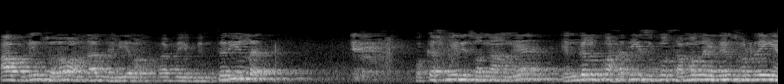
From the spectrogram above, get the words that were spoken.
அப்படின்னு சொல்ல வந்தால் தெரியலாம். அப்படி இப்படின்னு தெரியல. இப்போ காஷ்மீரி சொன்னாங்க எங்களுக்கும் ஹதீஸுக்கும் சம்மந்தம் இல்லைன்னு சொல்கிறீங்க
